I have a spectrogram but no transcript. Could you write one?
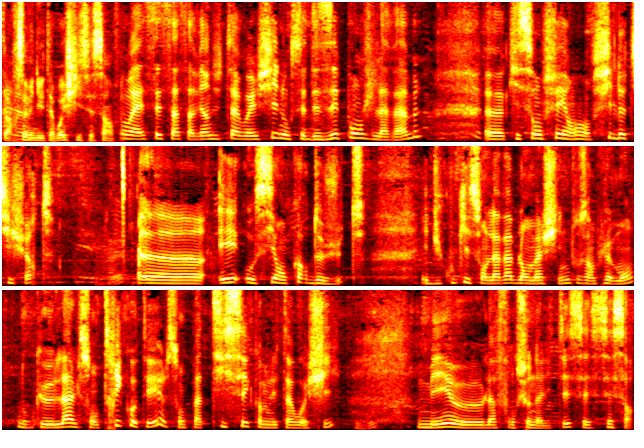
Alors, ça vient du tawashi, c'est ça en fait. Ouais, c'est ça, ça vient du tawashi. Donc c'est des éponges lavables euh, qui sont faits en fil de t-shirt euh, et aussi en corde de jute. Et du coup, qui sont lavables en machine, tout simplement. Donc euh, là, elles sont tricotées, elles sont pas tissées comme les tawashi, mais euh, la fonctionnalité, c'est ça.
